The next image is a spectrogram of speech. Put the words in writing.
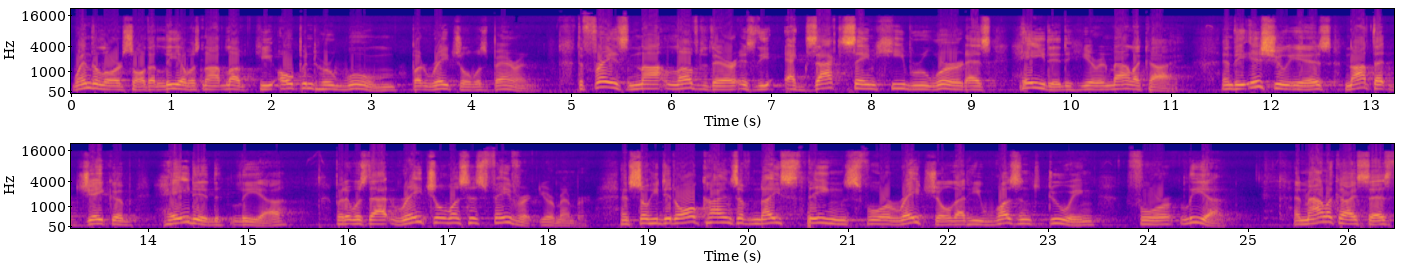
When the Lord saw that Leah was not loved, he opened her womb, but Rachel was barren. The phrase not loved there is the exact same Hebrew word as hated here in Malachi. And the issue is not that Jacob hated Leah, but it was that Rachel was his favorite, you remember. And so he did all kinds of nice things for Rachel that he wasn't doing for Leah. And Malachi says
